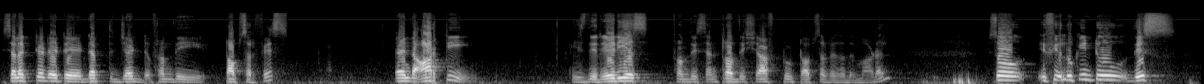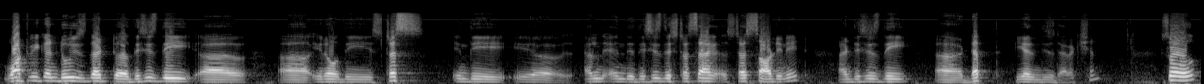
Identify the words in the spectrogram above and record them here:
selected at a depth z from the top surface and RT is the radius from the center of the shaft to top surface of the model. So if you look into this what we can do is that uh, this is the uh, uh, you know the stress in the and, this is the stress stress ordinate and this is the depth here in this direction. So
